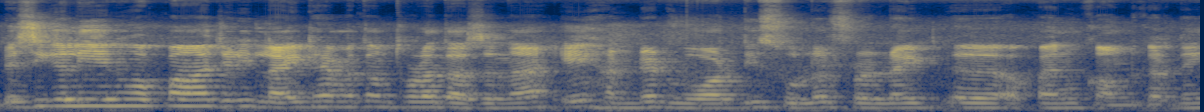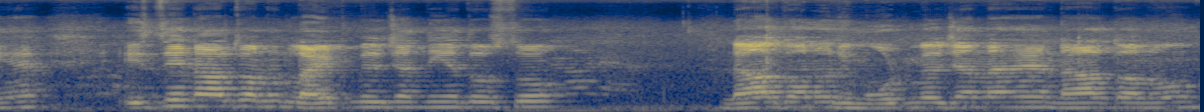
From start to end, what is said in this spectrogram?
ਬੇਸਿਕਲੀ ਇਹਨੂੰ ਆਪਾਂ ਜਿਹੜੀ ਲਾਈਟ ਹੈ, ਮੈਂ ਤੁਹਾਨੂੰ ਥੋੜਾ ਦੱਸ ਦਿੰਦਾ, ਇਹ 100 ਵਾਟ ਦੀ ਸੋਲਰ ਫਲਡ ਲਾਈਟ ਆਪਾਂ ਇਹਨੂੰ ਕਾਊਂਟ ਕਰਦੇ ਹਾਂ। ਇਸ ਦੇ ਨਾਲ ਤੁਹਾਨੂੰ ਲਾਈਟ ਮਿਲ ਜਾਂਦੀ ਹੈ ਦੋਸਤੋ। ਨਾਲ ਤੁਹਾਨੂੰ ਰਿਮੋਟ ਮਿਲ ਜਾਂਦਾ ਹੈ ਨਾਲ ਤੁਹਾਨੂੰ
